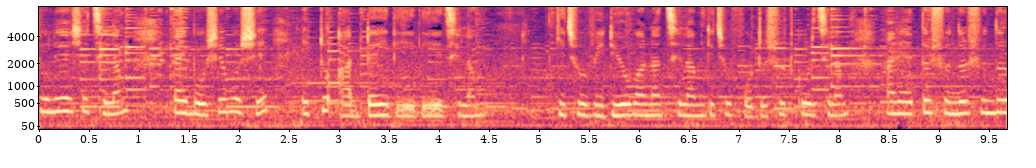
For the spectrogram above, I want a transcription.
চলে এসেছিলাম তাই বসে বসে একটু আড্ডাই দিয়ে দিয়েছিলাম। কিছু ভিডিও বানাচ্ছিলাম কিছু ফটোশ্যুট করছিলাম আর এত সুন্দর সুন্দর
